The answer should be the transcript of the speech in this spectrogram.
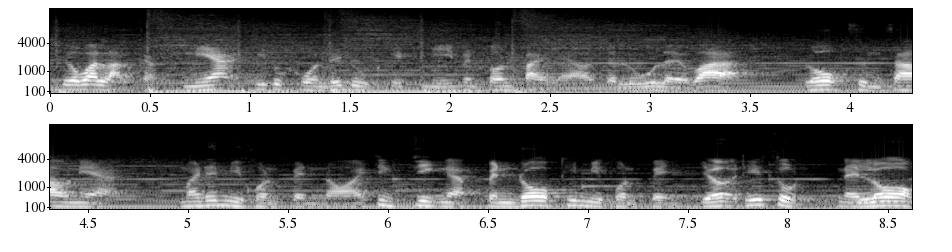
เชื่อว่าหลังจากเนี้ยที่ทุกคนได้ดูคลิปนี้เป็นต้นไปแล้ว จะรู้เลยว่าโรคซึมเศร้าเนี่ยไม่ได้มีคนเป็นน้อยจริงๆอะเป็นโรคที่มีคนเป็นเยอะที่สุดในโลก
